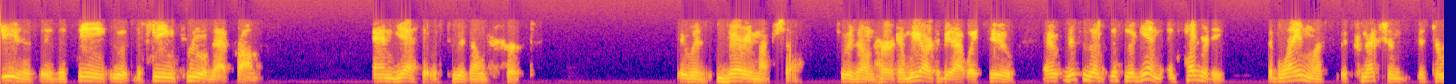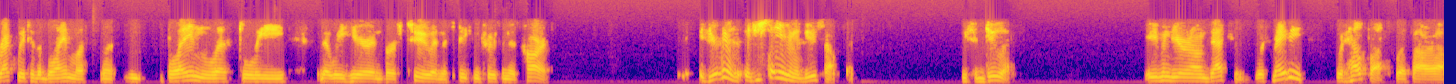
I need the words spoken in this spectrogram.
Jesus is the seeing, the seeing through of that promise. And yes, it was to his own hurt. It was very much so to his own hurt. And we are to be that way too. And this is a, this is again, integrity. The blameless, its connection is directly to the blameless, blamelessly that we hear in verse two and the speaking truth in his heart. If you're to, if you say you're to do something, you should do it, even to your own detriment, which maybe would help us with our uh,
